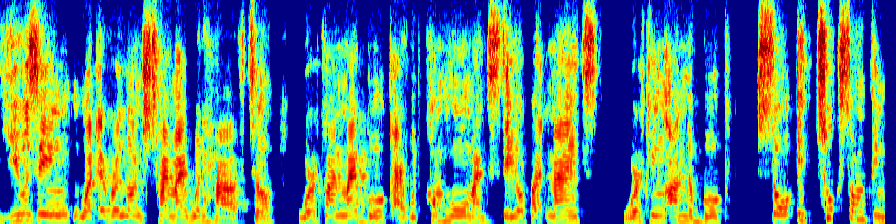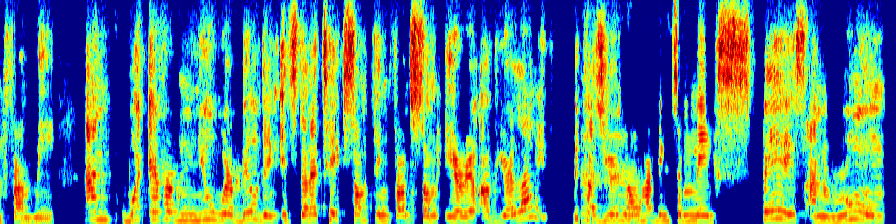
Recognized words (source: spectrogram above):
using whatever lunchtime I would have to work on my book. I would come home and stay up at nights working on the book. So it took something from me. And whatever new we're building, it's going to take something from some area of your life because mm-hmm. you're now having to make space and room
